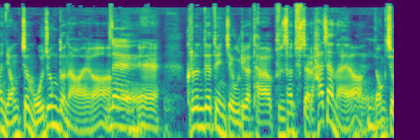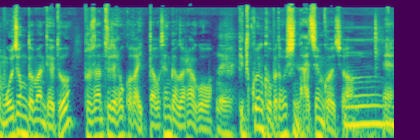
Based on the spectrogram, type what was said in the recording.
한 0.5 정도 나와요. 네. 예. 그런데도 이제 우리가 다 분산 투자를 하잖아요. 0.5 정도만 돼도 분산 투자 효과가 있다고 생각을 하고 네. 비트코인 그보다 훨씬 낮은 거죠. 음. 예.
